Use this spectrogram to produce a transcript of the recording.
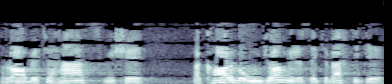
رابطه هست میشه و کار به اونجا می‌رسه که وقتی که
